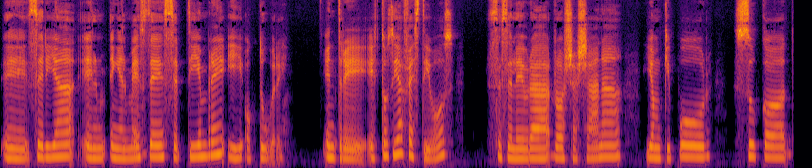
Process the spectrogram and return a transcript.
eh, sería en el mes de septiembre y octubre. Entre estos días festivos se celebra Rosh Hashanah, Yom Kippur, Sukkot,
